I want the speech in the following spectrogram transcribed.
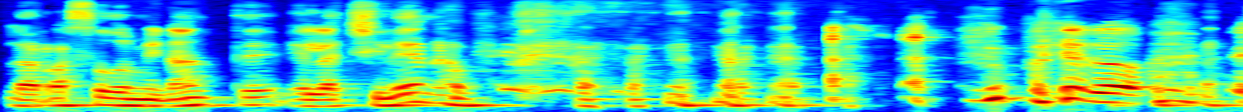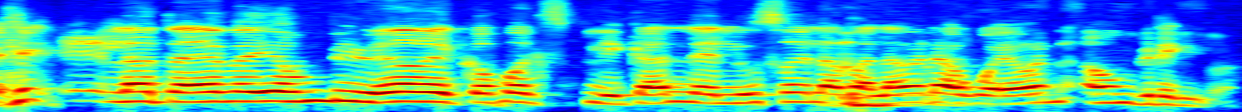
la raza dominante es la chilena. Pero eh, la otra vez veía un video de cómo explicarle el uso de la palabra weón a un gringo.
